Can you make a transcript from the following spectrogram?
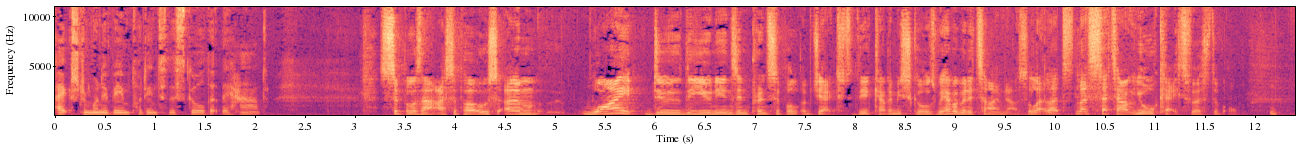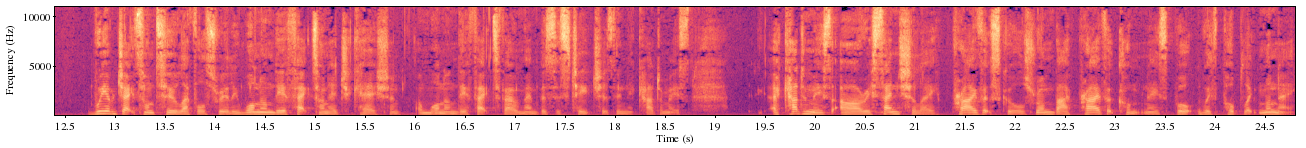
extra money being put into the school that they had? Simple as that, I suppose. Um, why do the unions in principle object to the academy schools? We have a bit of time now, so let, let's, let's set out your case first of all. We object on two levels, really. One on the effect on education and one on the effect of our members as teachers in academies. Academies are essentially private schools run by private companies but with public money.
